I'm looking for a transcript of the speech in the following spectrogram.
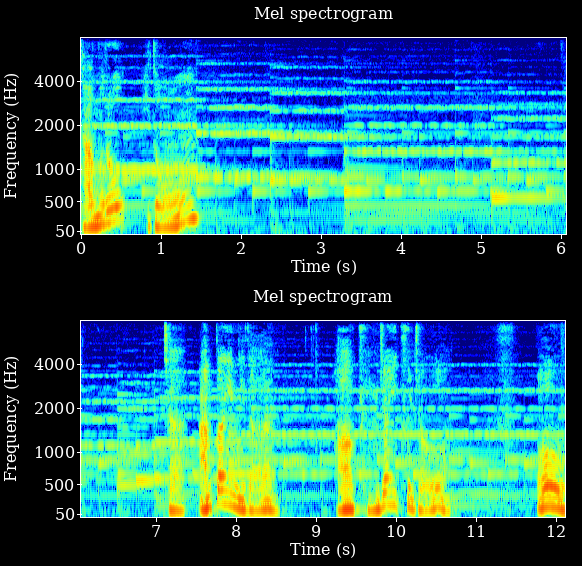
다음으로 이동. 자, 안방입니다. 아, 굉장히 크죠. 어우,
